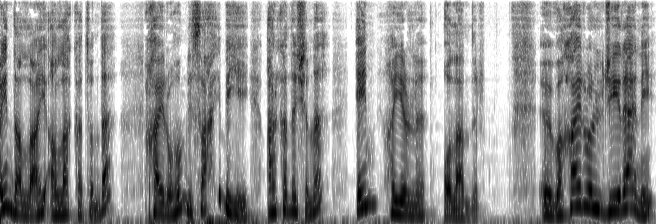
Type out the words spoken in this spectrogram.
indallahi Allah katında hayruhum li sahibihi arkadaşına en hayırlı olandır. Ve hayrul cirani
